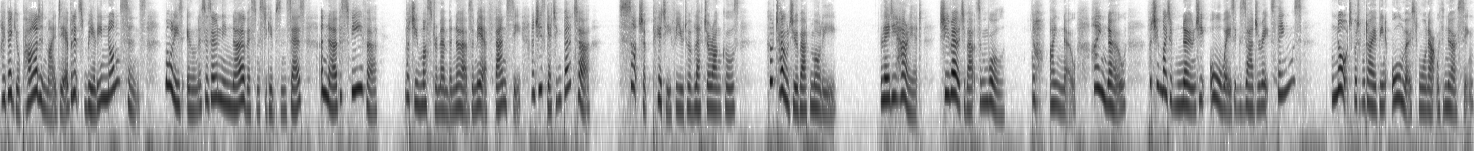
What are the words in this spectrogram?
I beg your pardon, my dear, but it's really nonsense. Molly's illness is only nervous, Mr. Gibson says, a nervous fever. But you must remember nerves are mere fancy, and she's getting better. Such a pity for you to have left your uncle's. Who told you about Molly?" "Lady Harriet. She wrote about some wool." Oh, I know, I know; but you might have known she always exaggerates things. Not but what I have been almost worn out with nursing.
